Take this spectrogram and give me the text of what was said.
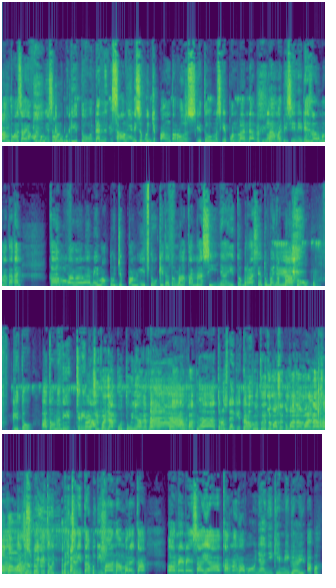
Orang tua saya ngomongnya selalu begitu dan selalu yang disebut Jepang terus gitu. Meskipun Belanda lebih lama di sini, dia selalu mengatakan kamu nggak ngalamin waktu Jepang itu kita tuh makan nasinya itu berasnya tuh banyak yeah. batu gitu atau nanti cerita Baju banyak kutunya katanya nah, apa tuh nah, terus udah gitu Dan kutu itu masuk ke mana-mana nah, tahu terus aja udah tuh. gitu bercerita bagaimana mereka uh, nenek saya karena nggak mau nyanyi Kimigai apa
